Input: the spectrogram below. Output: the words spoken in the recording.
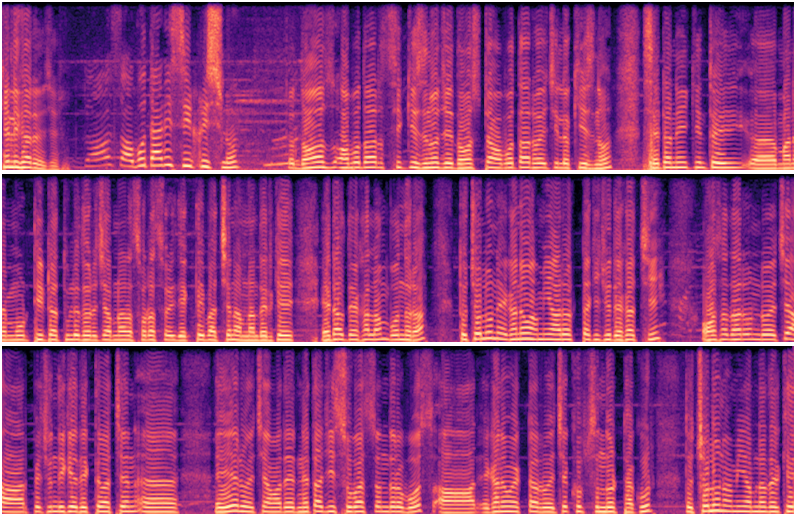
কি লেখা রয়েছে? দশ অবতারী শ্রীকৃষ্ণ। তো দশ অবতার শ্রীকৃষ্ণ যে দশটা অবতার হয়েছিল কৃষ্ণ সেটা নিয়ে কিন্তু এই মানে মূর্তিটা তুলে ধরেছে আপনারা সরাসরি দেখতেই পাচ্ছেন আপনাদেরকে। এটাও দেখালাম বন্ধুরা। তো চলুন এখানেও আমি আরও একটা কিছু দেখাচ্ছি। অসাধারণ রয়েছে আর পেছন দিকে দেখতে পাচ্ছেন এ রয়েছে আমাদের নেতাজি সুভাষচন্দ্র বোস আর এখানেও একটা রয়েছে খুব সুন্দর ঠাকুর। তো চলুন আমি আপনাদেরকে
